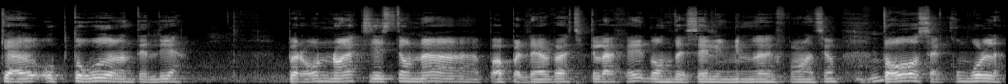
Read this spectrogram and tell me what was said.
que obtuvo durante el día. Pero no existe una papelera de reciclaje donde se elimina la información. Todo se acumula.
